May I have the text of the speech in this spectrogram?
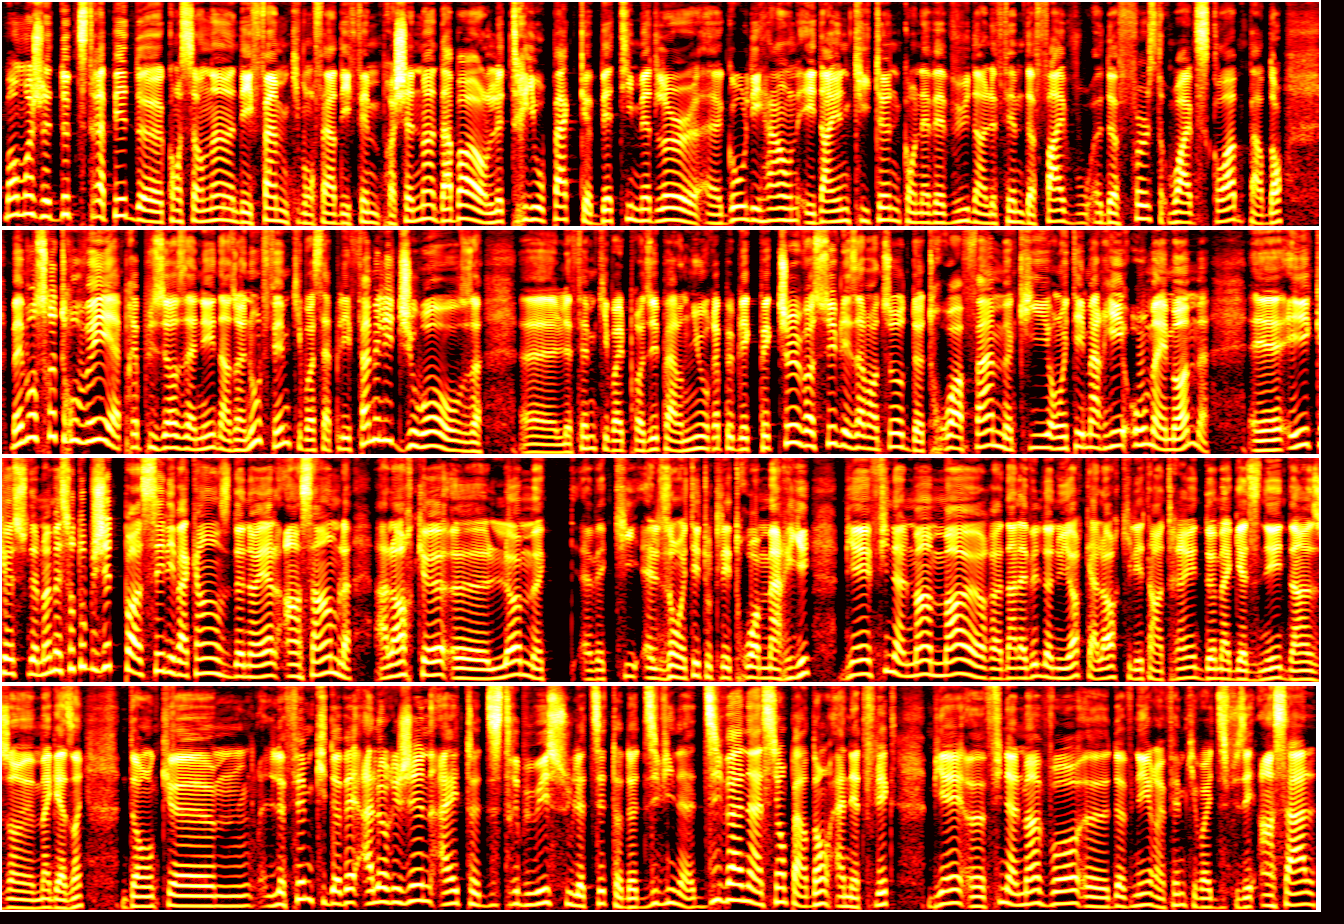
Bon, moi, j'ai deux petites rapides euh, concernant des femmes qui vont faire des films prochainement. D'abord, le trio pack Betty Midler, euh, Goldie Hawn et Diane Keaton qu'on avait vu dans le film The, Five, The First Wives Club, pardon, ben, vont se retrouver après plusieurs années dans un autre film qui va s'appeler Family Jewels. Euh, le film qui va être produit par New Republic Pictures va suivre les aventures de trois femmes qui ont été mariées au même homme et que soudainement, ben, sont obligées de passer les vacances de Noël ensemble alors que euh, l'homme avec qui elles ont été toutes les trois mariées, bien finalement meurt dans la ville de New York alors qu'il est en train de magasiner dans un magasin. Donc euh, le film qui devait à l'origine être distribué sous le titre de Divanation pardon, à Netflix, bien euh, finalement va euh, devenir un film qui va être diffusé en salle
